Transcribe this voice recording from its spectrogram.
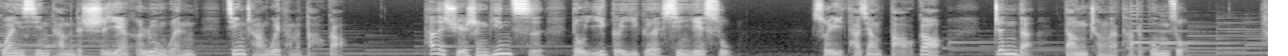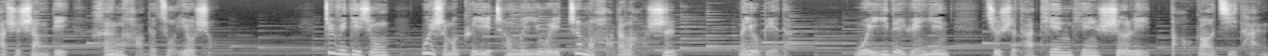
关心他们的实验和论文，经常为他们祷告。他的学生因此都一个一个信耶稣，所以他将祷告真的当成了他的工作。他是上帝很好的左右手。这位弟兄为什么可以成为一位这么好的老师？没有别的。唯一的原因就是他天天设立祷告祭坛，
